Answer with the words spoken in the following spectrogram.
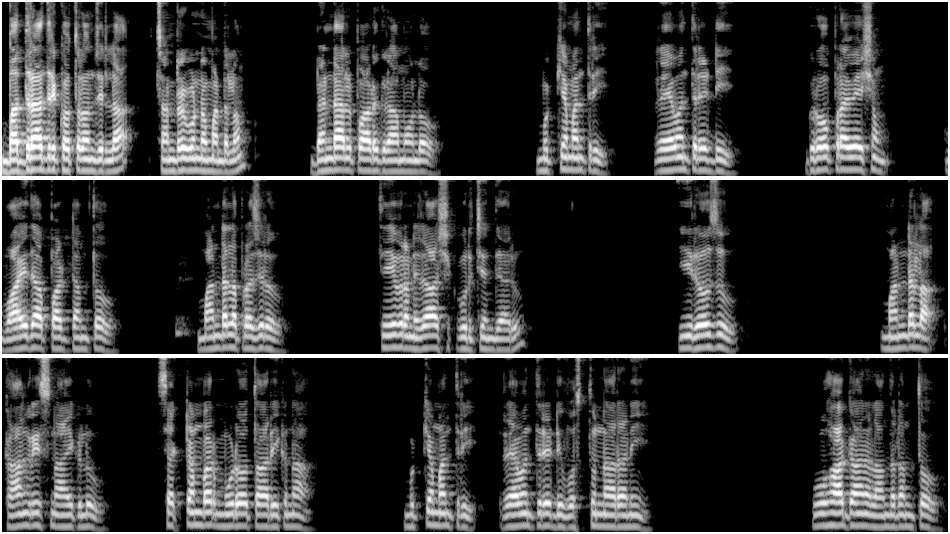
భద్రాద్రి కొత్తగూడెం జిల్లా చండ్రగుండ మండలం బెండాలపాడు గ్రామంలో ముఖ్యమంత్రి రేవంత్ రెడ్డి గృహప్రవేశం వాయిదా పడటంతో మండల ప్రజలు తీవ్ర నిరాశకు గురి చెందారు. ఈరోజు మండల కాంగ్రెస్ నాయకులు సెప్టెంబర్ మూడో తారీఖున ముఖ్యమంత్రి రేవంత్ రెడ్డి వస్తున్నారని ఊహాగానాలు అందడంతో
